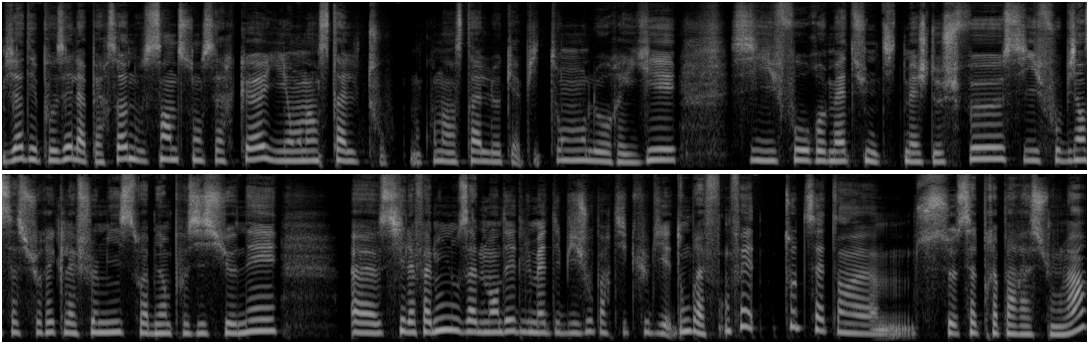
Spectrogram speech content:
vient déposer la personne au sein de son cercueil et on installe tout. Donc on installe le capiton, l'oreiller, s'il faut remettre une petite mèche de cheveux, s'il faut bien s'assurer que la chemise soit bien positionnée, euh, si la famille nous a demandé de lui mettre des bijoux particuliers. Donc bref, on fait toute cette, euh, ce- cette préparation-là.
